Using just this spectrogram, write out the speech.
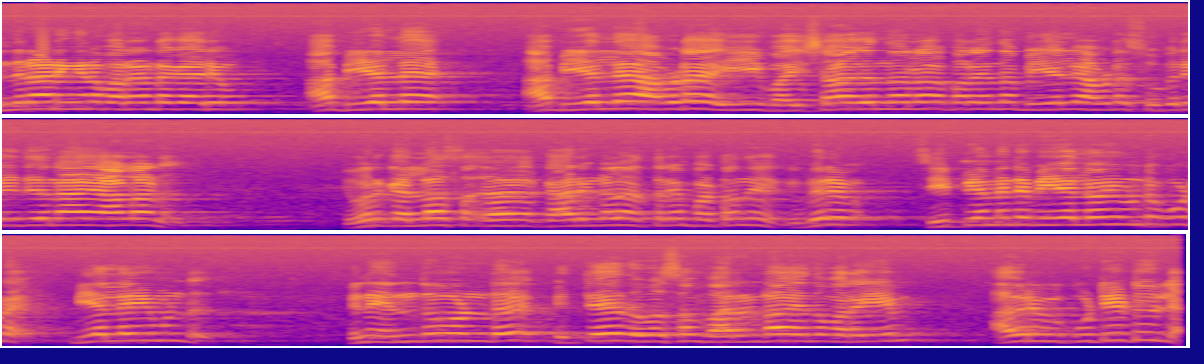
എന്തിനാണ് ഇങ്ങനെ പറയേണ്ട കാര്യം? ആ ബി എൽ എ ആ ബി എൽ എ അവിടെ ഈ വൈശാഖ് എന്ന് പറയുന്ന ബി എൽ എ അവിടെ സുപരിചിതനായ ആളാണ്. ഇവർക്ക് എല്ലാ കാര്യങ്ങളും എത്രയും പെട്ടെന്ന് ഇവർ സി പി എമ്മിന്റെ ബി എൽ ഒയും ഉണ്ട് കൂടെ ബി എൽ എയും ഉണ്ട്. പിന്നെ എന്തുകൊണ്ട് പിറ്റേ ദിവസം വരണ്ട എന്ന് പറയും അവർ കൂട്ടിയിട്ടുമില്ല.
